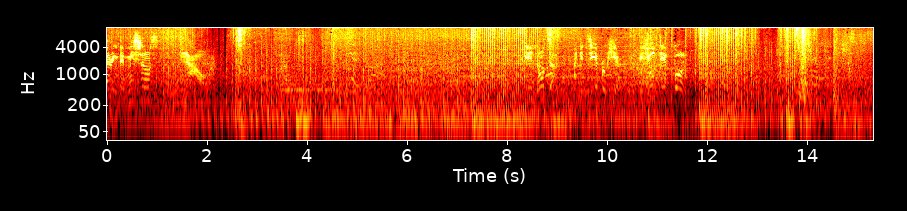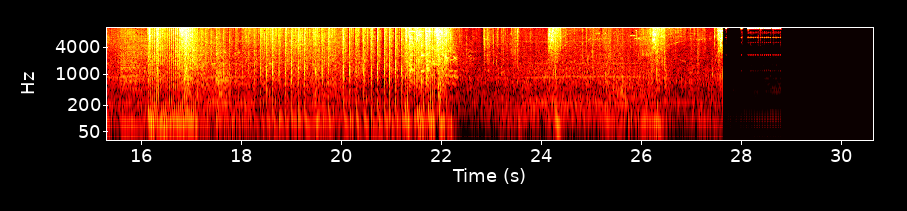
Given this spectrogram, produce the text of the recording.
Firing the missiles now. Que nota. I can see it from here. Beautiful.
